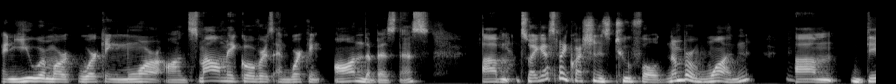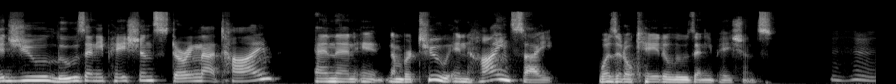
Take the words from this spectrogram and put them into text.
and you were more working more on smile makeovers and working on the business. Um, yeah. So I guess my question is twofold. Number one, mm-hmm. um, did you lose any patients during that time? And then in, number two, in hindsight, was it okay to lose any patients? Mm-hmm.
